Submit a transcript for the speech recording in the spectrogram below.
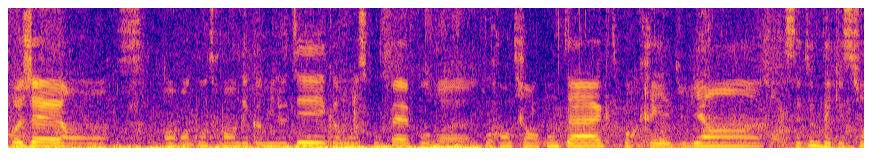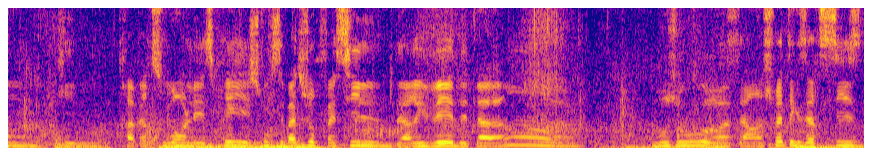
projet, en, rencontrant des communautés, comment est-ce qu'on fait pour, euh, pour rentrer en contact, pour créer du lien? C'est toutes des questions qui me traversent souvent l'esprit et je trouve que c'est pas toujours facile d'arriver, d'être là. Ah, bonjour, c'est un chouette exercice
